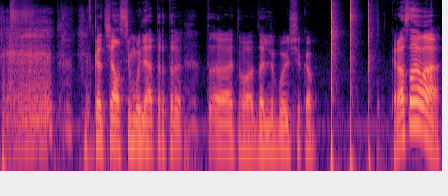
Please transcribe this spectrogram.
Скачал симулятор этого дальнобойщика. Красава!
